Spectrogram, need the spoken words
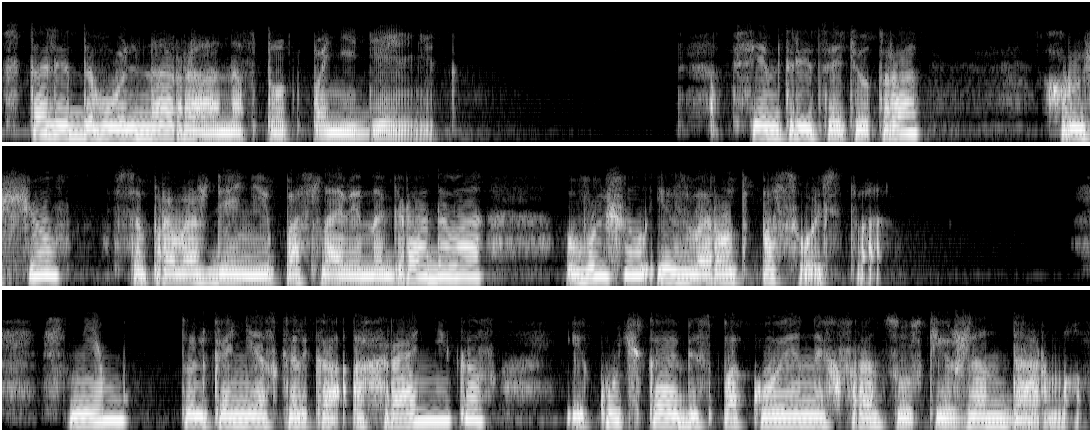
встали довольно рано в тот понедельник. В 7.30 утра Хрущев в сопровождении посла Виноградова вышел из ворот посольства. С ним только несколько охранников и кучка обеспокоенных французских жандармов.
